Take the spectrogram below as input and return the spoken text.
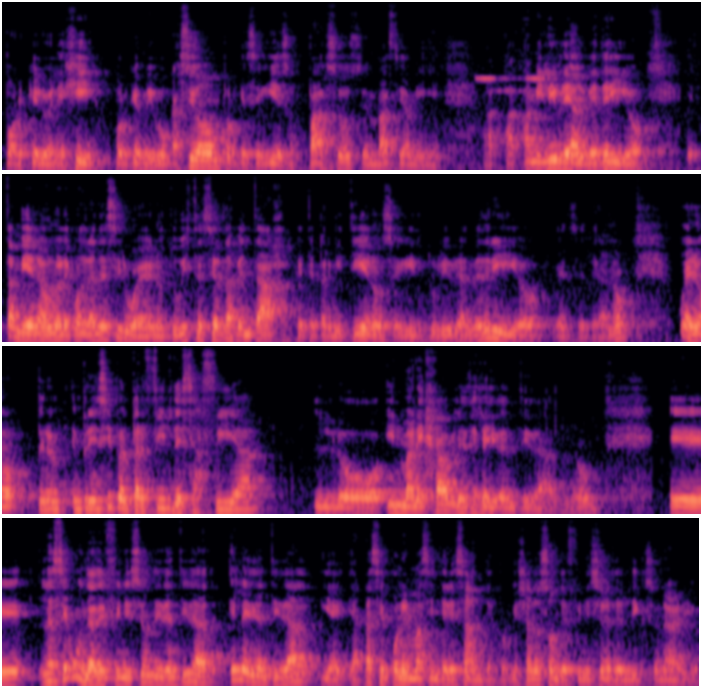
porque lo elegí, porque es mi vocación, porque seguí esos pasos en base a mi, a mi libre albedrío. También a uno le podrán decir, bueno, tuviste ciertas ventajas que te permitieron seguir tu libre albedrío, etc. ¿no? Bueno, pero en, principio el perfil desafía lo inmanejable de la identidad. ¿no? Eh, la segunda definición de identidad es la identidad, y acá se ponen más interesantes, porque ya no son definiciones del diccionario,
